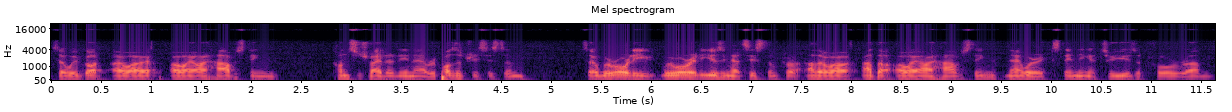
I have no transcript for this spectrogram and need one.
so we've got OAI harvesting concentrated in our repository system. So we're already we're already using that system for other other OAI harvesting. Now we're extending it to use it for um,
